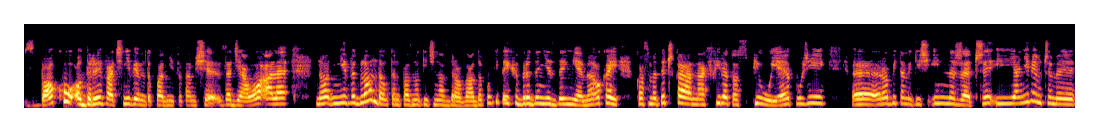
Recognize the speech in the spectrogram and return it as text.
z boku odrywać, nie wiem dokładnie, co tam się zadziało, ale no nie wyglądał ten paznokieć na zdrowo, a dopóki tej hybrydy nie zdejmiemy, okej, kosmetyczka na chwilę to spiłuje, później e, robi tam jakieś inne rzeczy i ja nie wiem, czy my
